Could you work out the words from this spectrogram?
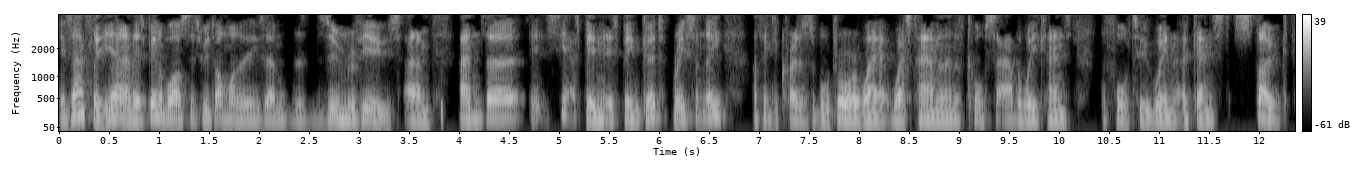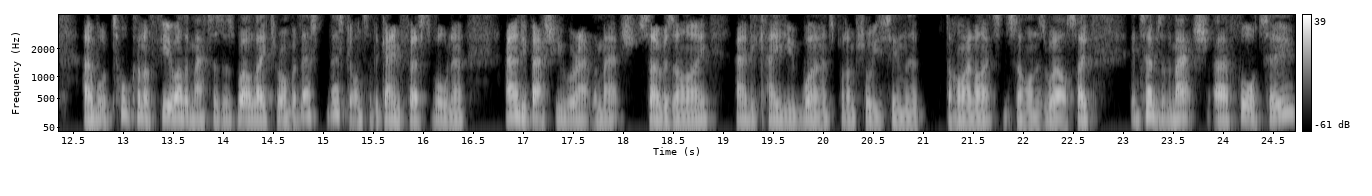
Exactly, yeah, and it's been a while since we've done one of these um, the Zoom reviews, um, and uh, it's yeah, it's been it's been good recently. I think a creditable draw away at West Ham, and then of course at the weekend the four two win against Stoke. And we'll talk on a few other matters as well later on, but let's let's get on to the game first of all. Now, Andy Bass, you were at the match, so was I. Andy Kay, you weren't, but I'm sure you've seen the the highlights and so on as well. So, in terms of the match, uh, four two.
